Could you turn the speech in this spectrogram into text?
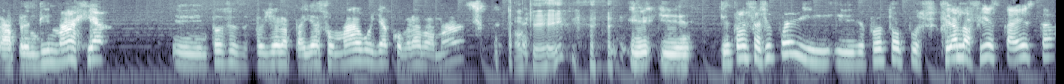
aprendí magia, y entonces después yo era payaso mago, ya cobraba más. Ok. y, entonces así fue, y, de pronto pues fui a la fiesta esta,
